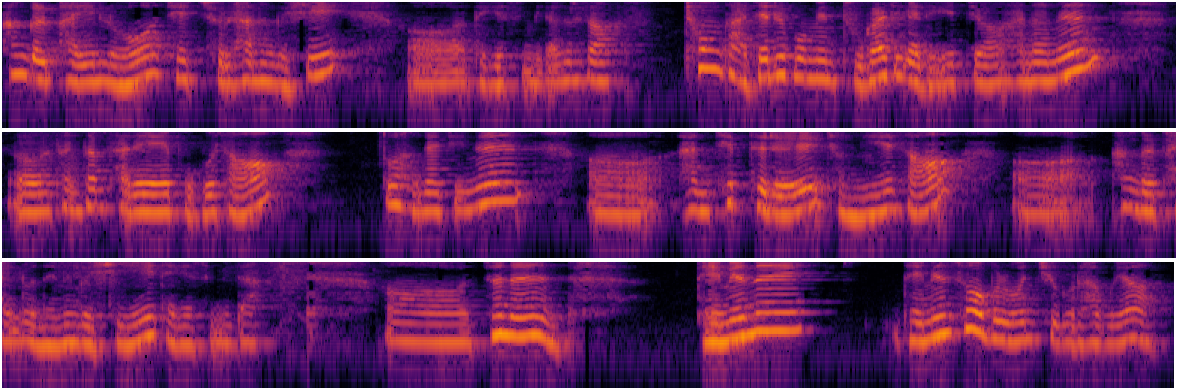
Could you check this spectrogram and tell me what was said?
한글 파일로 제출하는 것이 어, 되겠습니다. 그래서 총 과제를 보면 두 가지가 되겠죠. 하나는 어, 상담 사례 보고서 또 한 가지는 어, 한 챕터를 정리해서 어, 한글 파일로 내는 것이 되겠습니다. 어, 저는 대면의 대면 수업을 원칙으로 하고요.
